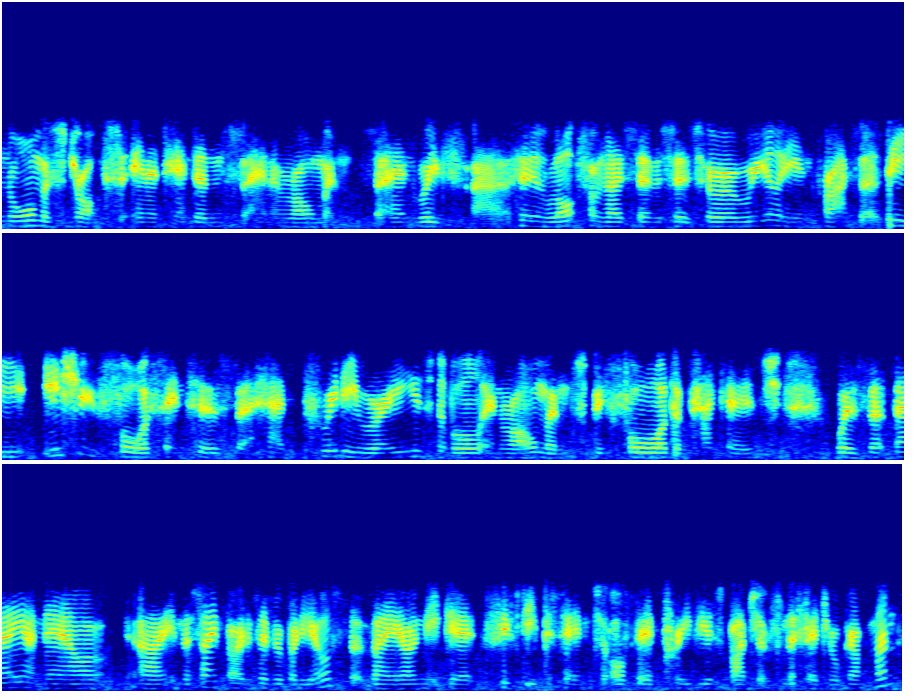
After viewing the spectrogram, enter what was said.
enormous drops in attendance and enrolments, and we've uh, heard a lot from those services who are really in crisis. The issue for centres that had pretty reasonable enrolments before the package was that they are now uh, in the same boat as everybody else, that they only get 50% of their previous budget from the federal government,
